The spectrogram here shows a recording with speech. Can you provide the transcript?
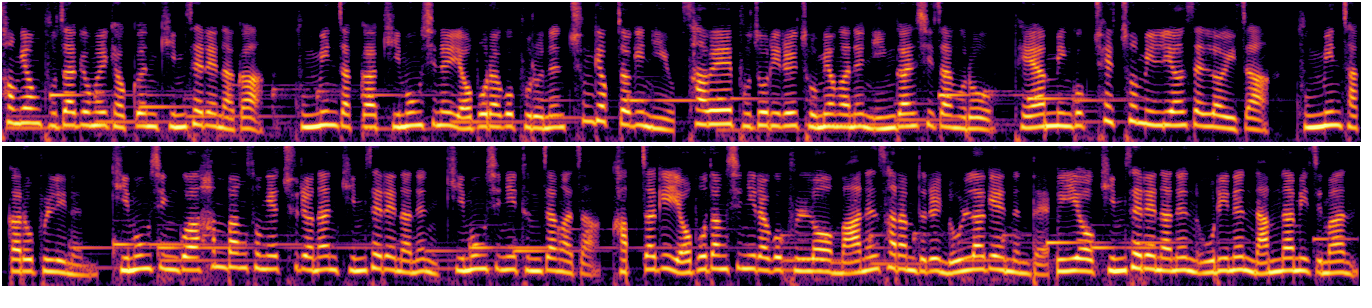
성형 부작용을 겪은 김세레나가 국민 작가 김홍신을 여보라고 부르는 충격적인 이유. 사회의 부조리를 조명하는 인간 시장으로 대한민국 최초 밀리언셀러이자 국민 작가로 불리는 김홍신과 한 방송에 출연한 김세레나는 김홍신이 등장하자 갑자기 여보 당신이라고 불러 많은 사람들을 놀라게 했는데 이어 김세레나는 우리는 남남이지만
